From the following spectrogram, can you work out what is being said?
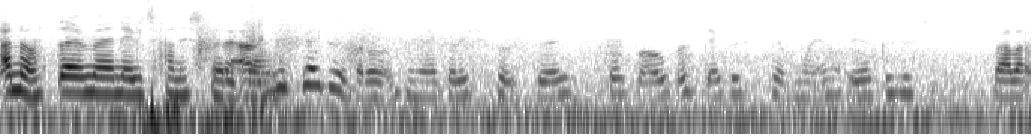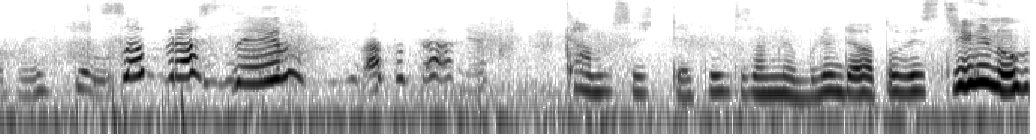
Ano, to je mé nejvíc funny story. Ale dneska to vypadalo úplně jako když flirtuješ s tebou, prostě jako si se moje, jako že co prosím? A to tak. Kam jsi debil, to tam nebudem dávat, to vystříhnu.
